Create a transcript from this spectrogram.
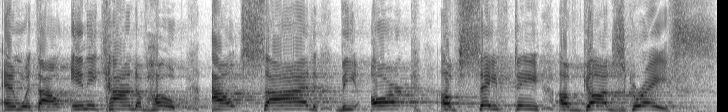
and without any kind of hope outside the ark of safety of God's grace.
